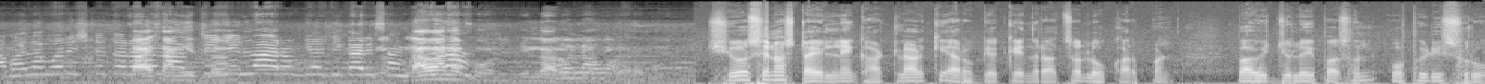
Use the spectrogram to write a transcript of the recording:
आम्हाला वरिष्ठ काय आमचे सांगितलं? जिल्हा आरोग्य अधिकारी लावा ना सांगितलं फोन जिल्हा आरोग्य अधिकाऱ्यांना शिवसेना स्टाईलने घाटलाडकी आरोग्य केंद्राचं लोकार्पण. बावीस जुलैपासून ओपीडी सुरू.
